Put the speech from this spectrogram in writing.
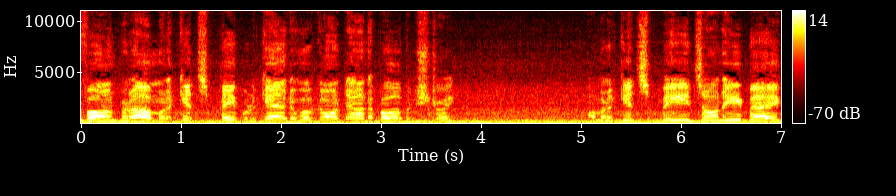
fun, but I'm gonna get some people together. We're going down to Bourbon Street. I'm gonna get some beads on eBay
